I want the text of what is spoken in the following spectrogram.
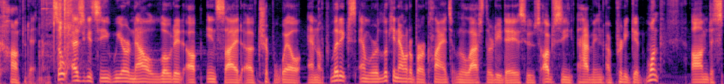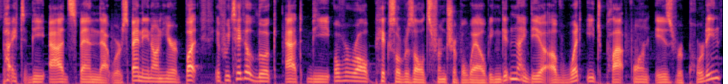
confidently. So as you can see, we are now loaded up inside of Triple Whale Analytics and we're looking at one of our clients over the last 30 days who's obviously having a pretty good month um, despite the ad spend that we're spending on here. But if we take a look at the overall pixel results from Triple Whale, we can get an idea of what each platform is reporting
